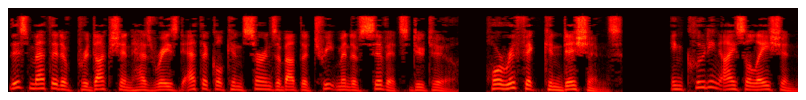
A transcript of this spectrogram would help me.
This method of production has raised ethical concerns about the treatment of civets due to horrific conditions including isolation,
